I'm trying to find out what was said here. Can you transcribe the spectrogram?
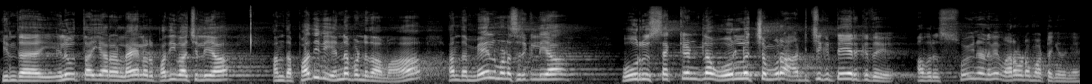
இந்த எழுபத்தையாயிரம் லேயர் ஒரு பதிவாச்சு இல்லையா? அந்த பதிவு என்ன பண்ணுதாமா? அந்த மேல் மனசு இருக்கு இல்லையா? ஒரு செகண்டில் ஒரு லட்சம் முறை அடிச்சுக்கிட்டே இருக்குது. அவர் சுயநனவே வரவிட மாட்டேங்குதுங்க.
